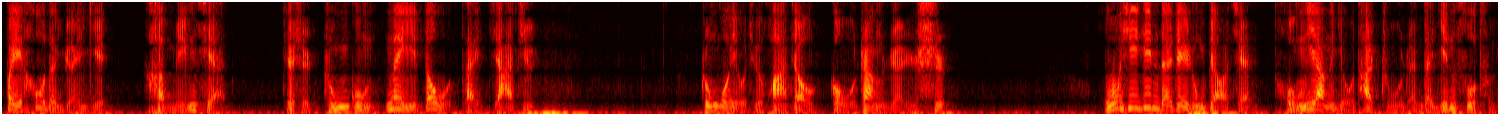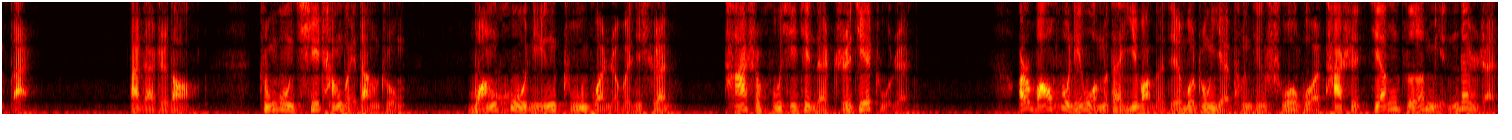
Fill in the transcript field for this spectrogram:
背后的原因很明显，这是中共内斗在加剧。中国有句话叫“狗仗人势”，胡锡进的这种表现同样有他主人的因素存在。大家知道，中共七常委当中，王沪宁主管着文宣，他是胡锡进的直接主人。而王沪宁，我们在以往的节目中也曾经说过，他是江泽民的人。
